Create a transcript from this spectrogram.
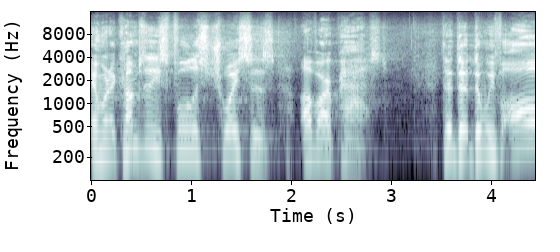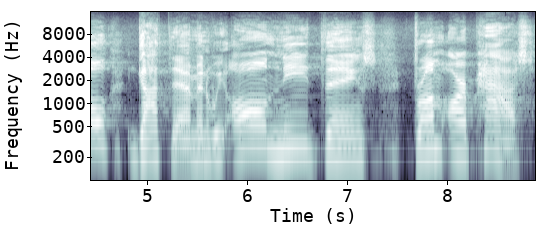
And when it comes to these foolish choices of our past, that, that, that we've all got them and we all need things from our past.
